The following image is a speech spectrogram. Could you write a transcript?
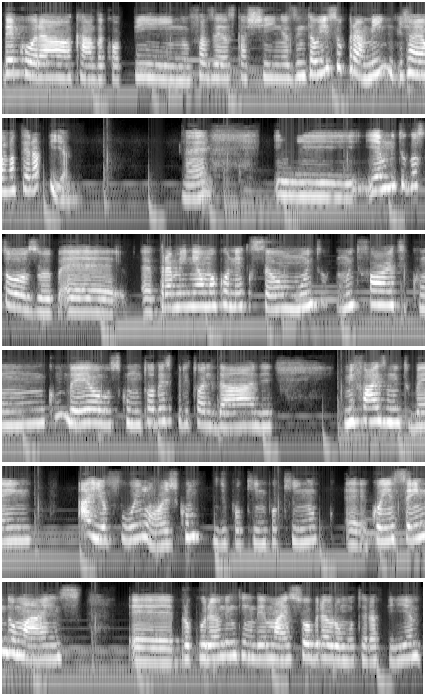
decorar cada copinho, fazer as caixinhas. Então, isso para mim já é uma terapia, né? E, e, é muito gostoso. É, é para mim é uma conexão muito, muito forte com, com Deus, com toda a espiritualidade. Me faz muito bem. Aí eu fui, lógico, de pouquinho em pouquinho, é, conhecendo mais, é, procurando entender mais sobre a aromoterapia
